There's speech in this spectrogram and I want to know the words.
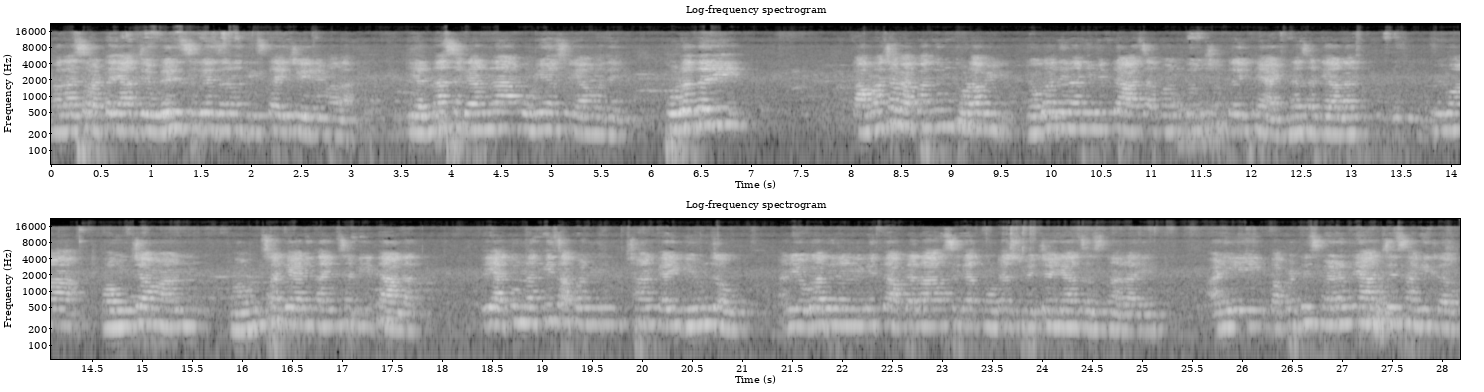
मला असं वाटतं यात जेवढे सगळे जण दिसता आहे मला यांना सगळ्यांना कोणी असो यामध्ये. थोडं तरी कामाच्या व्यापातून थोडा वेळ योगा दिनानिमित्त आज आपण दोन शब्द इथे ऐकण्यासाठी आलात. किंवा भाऊंच्या मान भाऊंसाठी आणि ताईंसाठी इथे आलात. तर यातून नक्कीच आपण छान काही घेऊन जाऊ. आणि योगा दिनानिमित्त आपल्याला सगळ्यात मोठ्या शुभेच्छा याच असणार आहे. आणि कापडनीस मॅडमने आज जे सांगितलं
